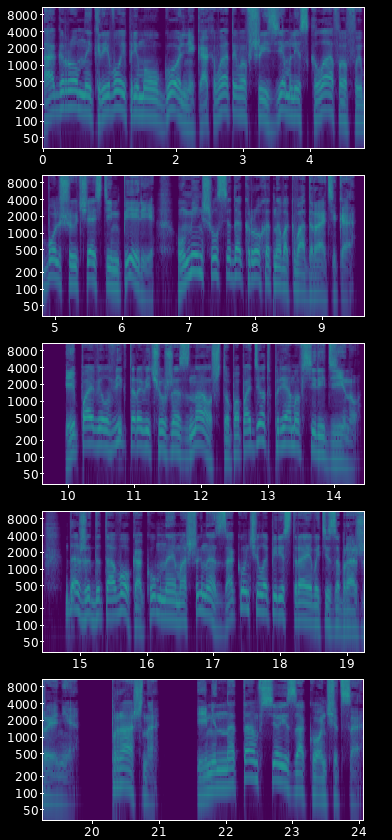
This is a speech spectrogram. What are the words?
Огромный кривой прямоугольник, охватывавший земли склафов и большую часть империи, уменьшился до крохотного квадратика. И Павел Викторович уже знал, что попадет прямо в середину, даже до того, как умная машина закончила перестраивать изображение. Прашно. Именно там все и закончится.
